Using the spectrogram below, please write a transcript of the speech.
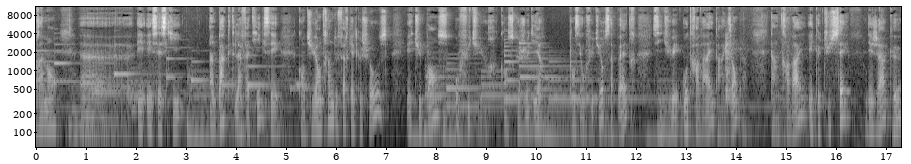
vraiment, et, c'est ce qui impacte la fatigue, c'est quand tu es en train de faire quelque chose et tu penses au futur. Quand ce que je veux dire, penser au futur, ça peut être si tu es au travail, par exemple, un travail et que tu sais déjà que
